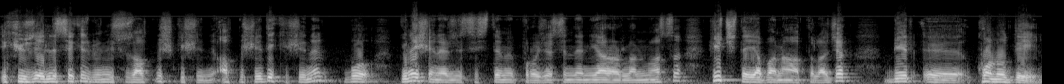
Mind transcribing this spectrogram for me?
258.360 kişinin 67 kişinin bu güneş enerji sistemi projesinden yararlanması hiç de yabana atılacak bir e, konu değil.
